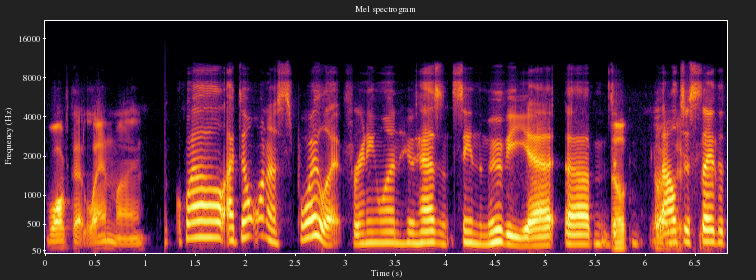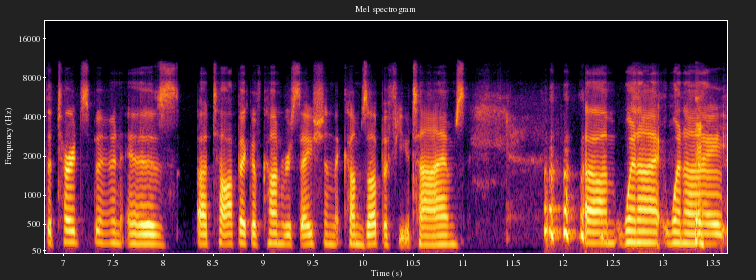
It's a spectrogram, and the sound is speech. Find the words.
walk that landmine. Well, I don't want to spoil it for anyone who hasn't seen the movie yet. Um, th- Nope. I'll just say that the turd spoon is a topic of conversation that comes up a few times. Um, when I when I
